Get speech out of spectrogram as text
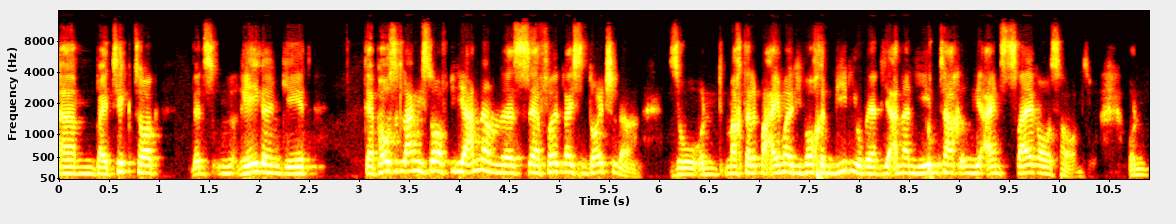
ähm, bei TikTok, wenn es um Regeln geht, der postet lang nicht so oft wie die anderen und das ist der erfolgreichste Deutsche da. So und macht dann mal einmal die Woche ein Video, während die anderen jeden Tag irgendwie eins, zwei raushauen. So. Und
